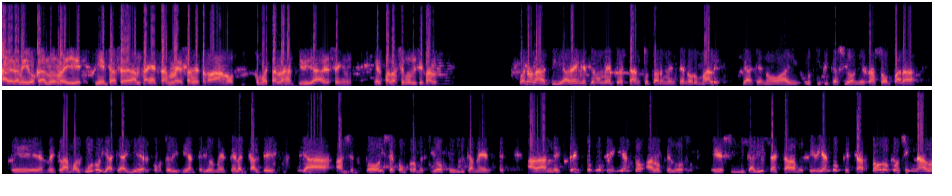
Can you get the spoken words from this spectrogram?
A ver, amigo Carlos Reyes, mientras se levantan estas mesas de trabajo, ¿cómo están las actividades en el Palacio Municipal? Bueno, las actividades en este momento están totalmente normales, ya que no hay justificación ni razón para eh, reclamo alguno, ya que ayer, como te dije anteriormente, el alcalde ya aceptó y se comprometió públicamente a darle estricto cumplimiento a lo que los eh, sindicalistas estábamos pidiendo, que está todo consignado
